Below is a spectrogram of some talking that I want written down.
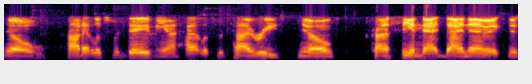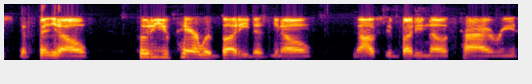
you know how that looks with Davion, how it looks with Tyrese. You know, kind of seeing that dynamic. Just defend, you know, who do you pair with Buddy? Does you know? Obviously, Buddy knows Tyrese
